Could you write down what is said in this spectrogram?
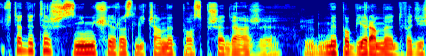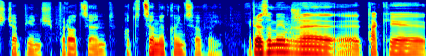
i wtedy też z nimi się rozliczamy po sprzedaży. My pobieramy 25% od ceny końcowej. Rozumiem, że e, takie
